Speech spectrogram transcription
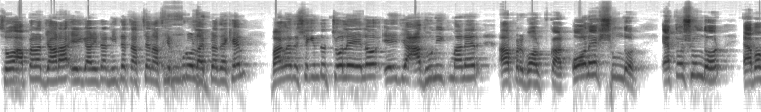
সো আপনারা যারা এই গাড়িটা নিতে চাচ্ছেন আজকের পুরো লাইভটা দেখেন। বাংলাদেশে কিন্তু চলে এলো এই যে আধুনিক মানের আপনার গল্ফ কার অনেক সুন্দর। এত সুন্দর এবং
